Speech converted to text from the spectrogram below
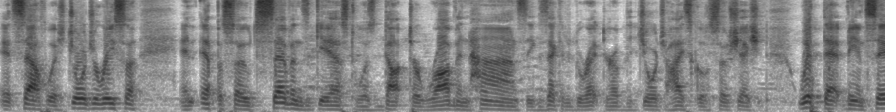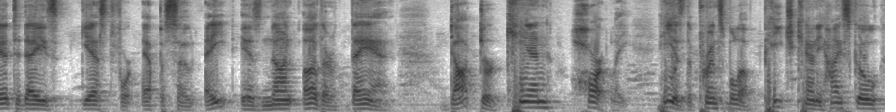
at Southwest Georgia RESA, and episode 7's guest was Dr. Robin Hines, the executive director of the Georgia High School Association. With that being said, today's guest for episode 8 is none other than Dr. Ken Hartley. He is the principal of Peach County High School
